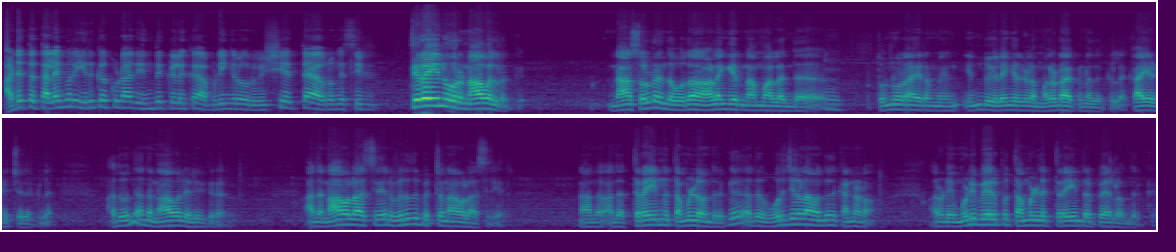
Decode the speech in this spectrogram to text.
அடுத்த தலைமுறை இருக்கக்கூடாது இந்துக்களுக்கு அப்படிங்கிற ஒரு விஷயத்த அவுரங்கசீப் திரைன்னு ஒரு நாவல் இருக்கு. நான் சொல்ற இந்த உதா ஆலங்கீர் நாமால இந்த தொண்ணூறாயிரம் இந்- இந்து இளைஞர்களை மலடாக்குனது இருக்குல்ல காயடிச்சது இருக்குல்ல அது வந்து அந்த நாவல் எழுதியிருக்கிறார். அந்த நாவலாசிரியர் விருது பெற்ற நாவலாசிரியர். நான் அந்த அந்த திரைன்னு தமிழில் வந்திருக்கு. அது ஒரிஜினலாக வந்தது கன்னடம். அதனுடைய மொழிபெயர்ப்பு தமிழில் திரைன்ற பேரில் வந்திருக்கு.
